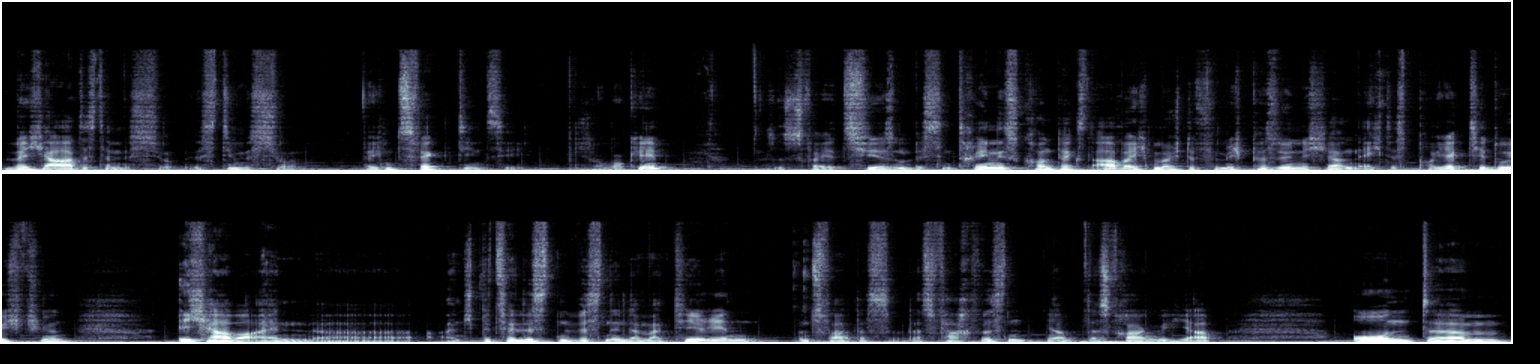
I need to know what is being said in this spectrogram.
welche Art ist, der Mission, ist die Mission? Welchem Zweck dient sie? Ich sage, okay, Das ist zwar jetzt hier so ein bisschen Trainingskontext, aber ich möchte für mich persönlich ja ein echtes Projekt hier durchführen. Ich habe ein, äh, ein Spezialistenwissen in der Materie, und zwar das, das Fachwissen, ja, das fragen wir hier ab. Und ähm,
